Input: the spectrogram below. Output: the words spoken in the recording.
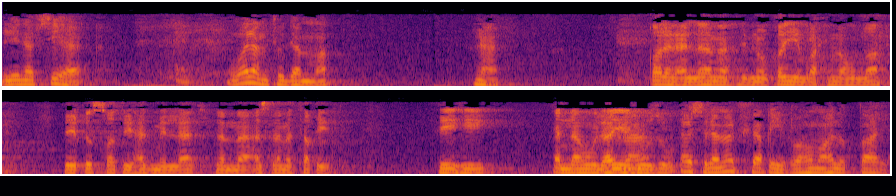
لنفسها ولم تدمر. نعم. قال العلامة ابن القيم رحمه الله في قصة هدم اللات لما أسلم الثقيف فيه أنه لا يجوز أسلمت ثقيف وهم أهل الطائف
